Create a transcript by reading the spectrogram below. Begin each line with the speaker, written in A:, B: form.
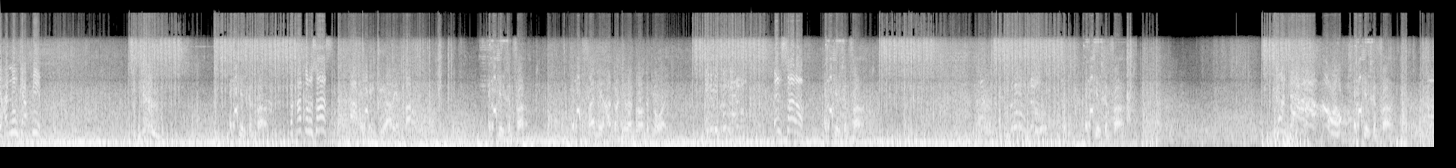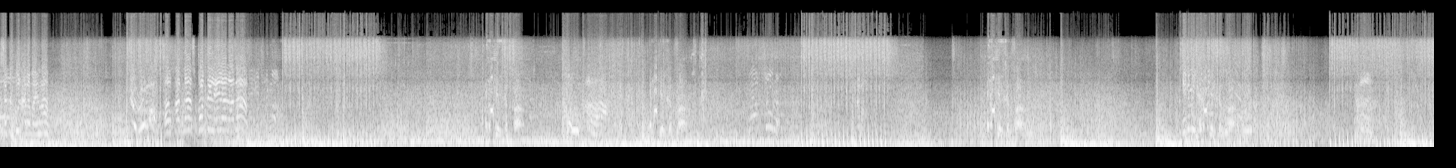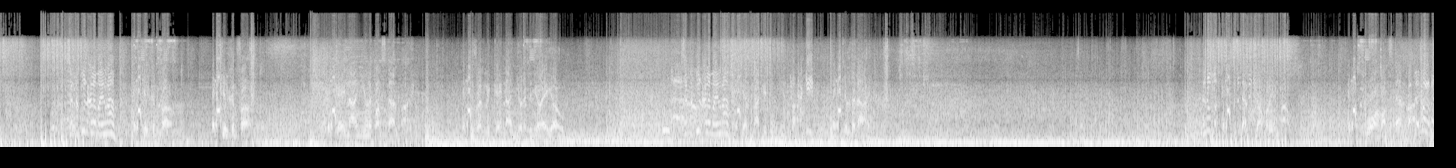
A: شحنون كعفيف
B: Kill confirmed.
A: سقطت الرصاص
B: AGR inbound. Kill confirmed. Friendly hunter killer drone deployed.
A: انمي كوماندو انصرف
B: Kill confirmed. Kill confirmed. Kill confirmed.
A: إلى
B: الأمام. الكي الكفار الكي الكفار الكي
A: الكفار
B: الكي الكفار
A: سنكون على ما يرام.
B: كيل كنفاض كيل كنفاض K9 unit on standby. Friendly K9 unit in your AO. Care package inbound. Kill denied. Stealth chopper inbound. Swarm on standby.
